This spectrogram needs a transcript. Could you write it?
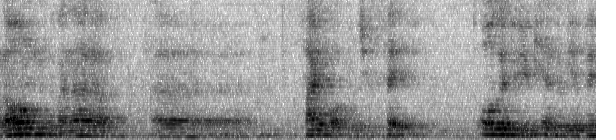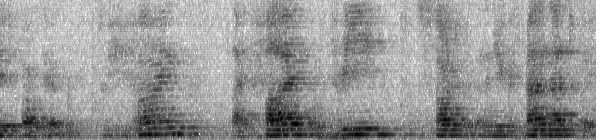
along the Manara uh, sidewalk, which is safe, all the way to and there'll be a place to park there. So if you find like five or three start with, and then you expand that way,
